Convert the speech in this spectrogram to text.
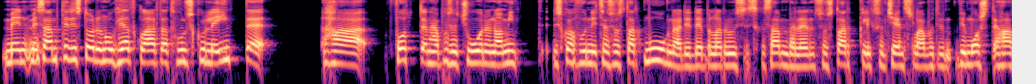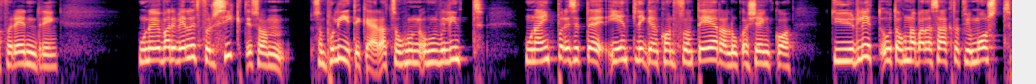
Men, men samtidigt står det nog helt klart att hon skulle inte ha fått den här positionen om inte det skulle ha funnits en så stark mognad i det belarusiska samhället, en så stark liksom känsla av att vi, vi måste ha förändring. Hon har ju varit väldigt försiktig som, som politiker, alltså hon, hon, vill inte, hon har inte på det sättet egentligen konfronterat Lukasjenko tydligt, utan hon har bara sagt att vi måste,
